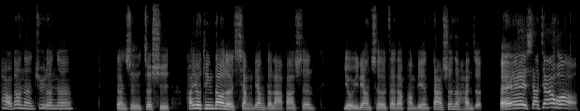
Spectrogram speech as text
跑到哪去了呢？但是这时他又听到了响亮的喇叭声，有一辆车在他旁边大声的喊着。哎哎，小家伙，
